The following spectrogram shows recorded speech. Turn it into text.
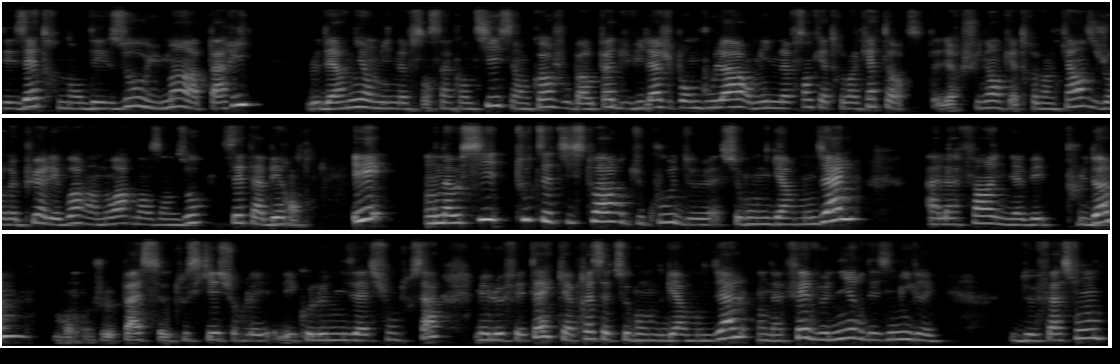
êtres dans des zoos humains à Paris, le dernier en 1956, et encore, je ne vous parle pas du village Bamboula en 1994. C'est-à-dire que je suis née en 95, j'aurais pu aller voir un noir dans un zoo, c'est aberrant. Et on a aussi toute cette histoire du coup de la Seconde Guerre mondiale. À la fin, il n'y avait plus d'hommes, bon, je passe tout ce qui est sur les, colonisations, tout ça, mais le fait est qu'après cette Seconde Guerre mondiale, on a fait venir des immigrés de façon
